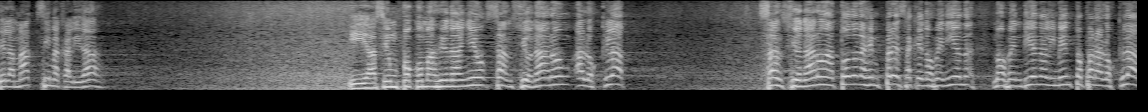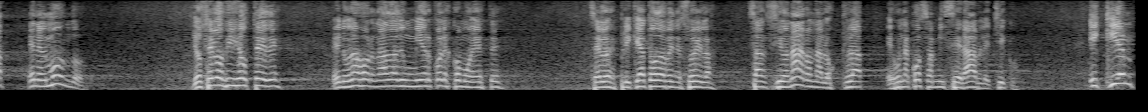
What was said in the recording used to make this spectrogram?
de la máxima calidad. Y hace un poco más de un año sancionaron a los CLAP, sancionaron a todas las empresas que nos, venían, nos vendían alimentos para los CLAP en el mundo. Yo se los dije a ustedes en una jornada de un miércoles como este, se lo expliqué a toda Venezuela, sancionaron a los CLAP, es una cosa miserable, chicos. ¿Y quién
